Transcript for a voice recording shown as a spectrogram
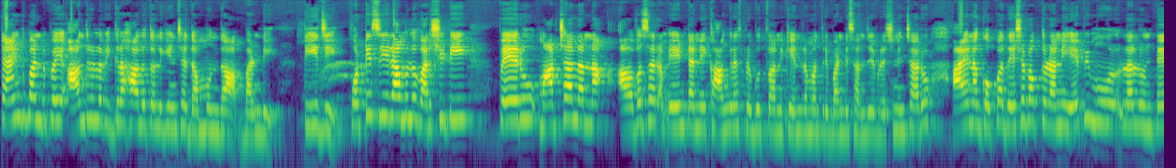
ట్యాంక్ బండ్పై ఆంధ్రుల విగ్రహాలు తొలగించే దమ్ముందా బండి? టీజీ. పొట్టి శ్రీరాములు వర్షిటీ పేరు మార్చాలన్న అవసరం ఏంటని కాంగ్రెస్ ప్రభుత్వాన్ని కేంద్ర మంత్రి బండి సంజయ్ ప్రశ్నించారు. ఆయన గొప్ప దేశభక్తుడని ఏపీ మూలలుంటే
